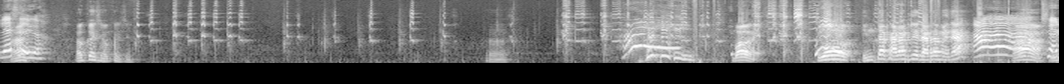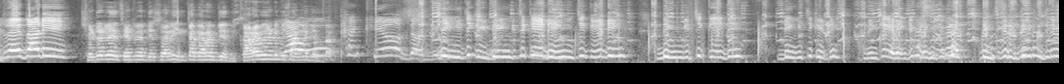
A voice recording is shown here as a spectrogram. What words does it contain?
లేస్తా ఆ. ఇక ఒక్క నిమిషం ఒక్క నిమిషం ఆ. ఇగో ఇంత ఖరాబ్ చేయదు అర్థమైందా దాడి షటర్ లేదు షటర్ లేదు తెస్తా అని ఇంత ఖరాబ్ చేయదు ఖరాబ్ ఏంటంటే మీ సంగతి చెప్తా డింగి చికి డింగి చికి డింగ్ చికి డింగ్ డింగి చికి డింగ్ డింగి చికి డింగ్ డింగ్ చికి డింగ్ చికి డింగ్ చికి డింగ్ చికి డింగ్ చికి డింగ్ చికి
